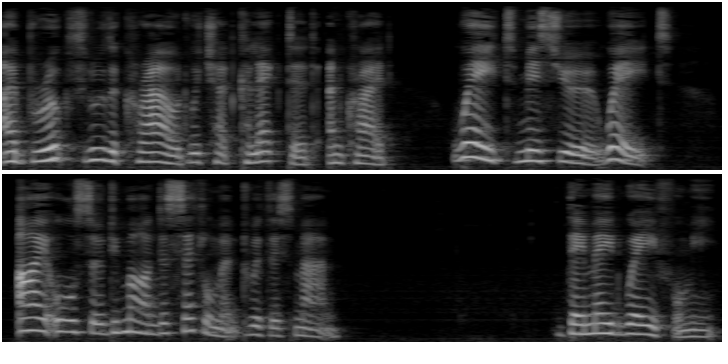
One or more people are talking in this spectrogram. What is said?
I broke through the crowd which had collected, and cried, Wait, messieurs, wait. I also demand a settlement with this man. They made way for me.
